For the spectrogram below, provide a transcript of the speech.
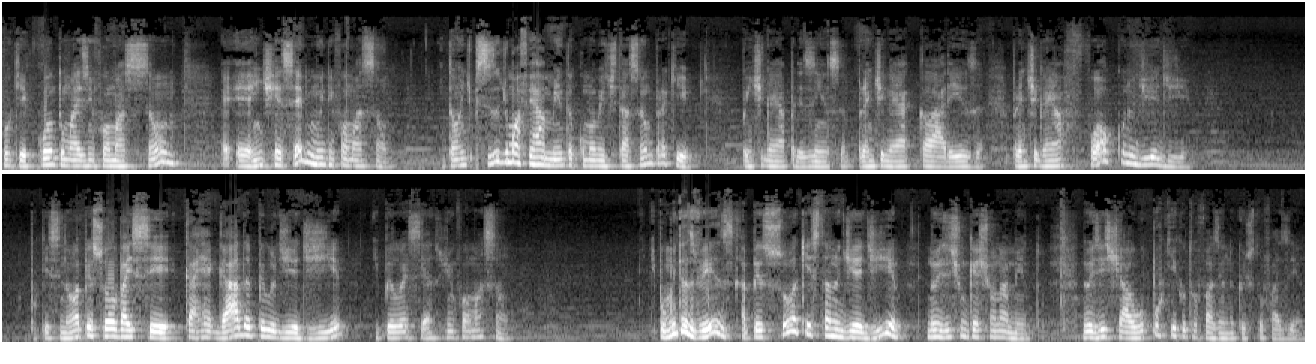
Porque quanto mais informação, é, é, a gente recebe muita informação, então a gente precisa de uma ferramenta como a meditação para quê? Para a gente ganhar presença, para a gente ganhar clareza, para a gente ganhar foco no dia a dia. Porque senão a pessoa vai ser carregada pelo dia a dia e pelo excesso de informação. E por muitas vezes, a pessoa que está no dia a dia, não existe um questionamento. Não existe algo, por que, que eu estou fazendo o que eu estou fazendo?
